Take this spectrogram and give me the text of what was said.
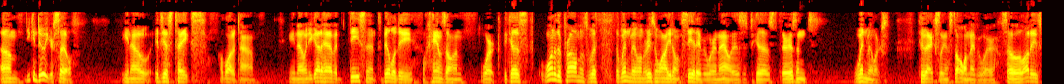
Um, you can do it yourself. You know, it just takes a lot of time. You know, and you got to have a decent ability, hands-on work. Because one of the problems with the windmill, and the reason why you don't see it everywhere now, is, is because there isn't windmillers who actually install them everywhere. So a lot of these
